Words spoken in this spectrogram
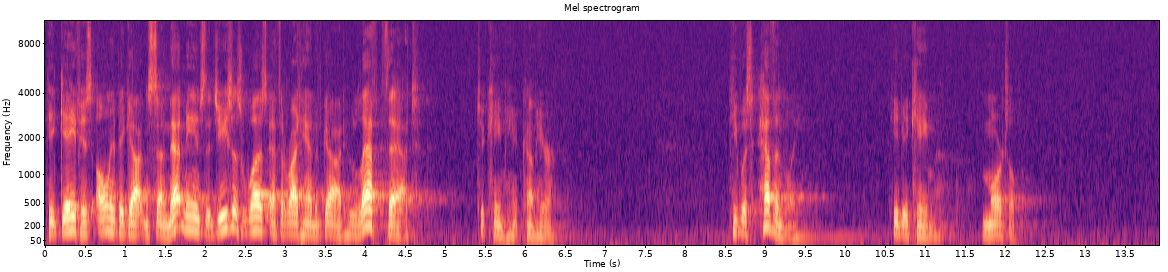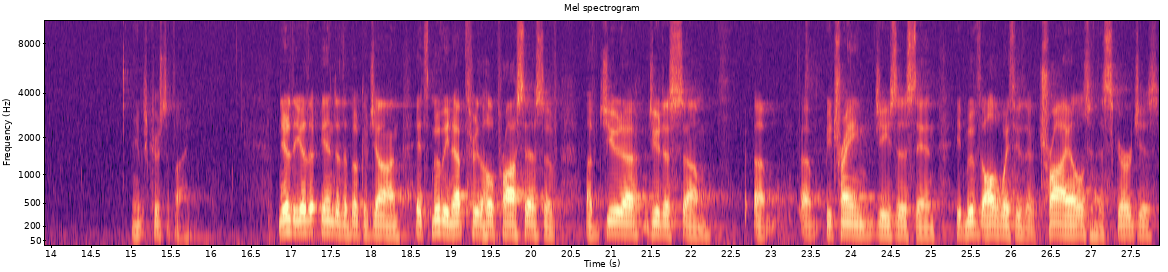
He gave his only begotten Son. That means that Jesus was at the right hand of God, who left that to come here. He was heavenly. He became mortal. And he was crucified. Near the other end of the book of John, it's moving up through the whole process of, of Judah, Judas um, uh, uh, betraying Jesus, and it moves all the way through the trials and the scourges.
